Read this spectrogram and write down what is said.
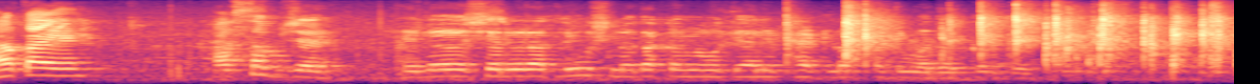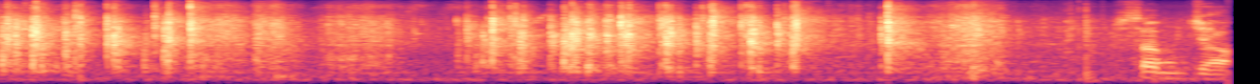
हा काय? आहे हा सब्ज आहे. ह्यानं शरीरातली उष्णता कमी होते आणि फॅट लॉससाठी मदत करते. सब्जा.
